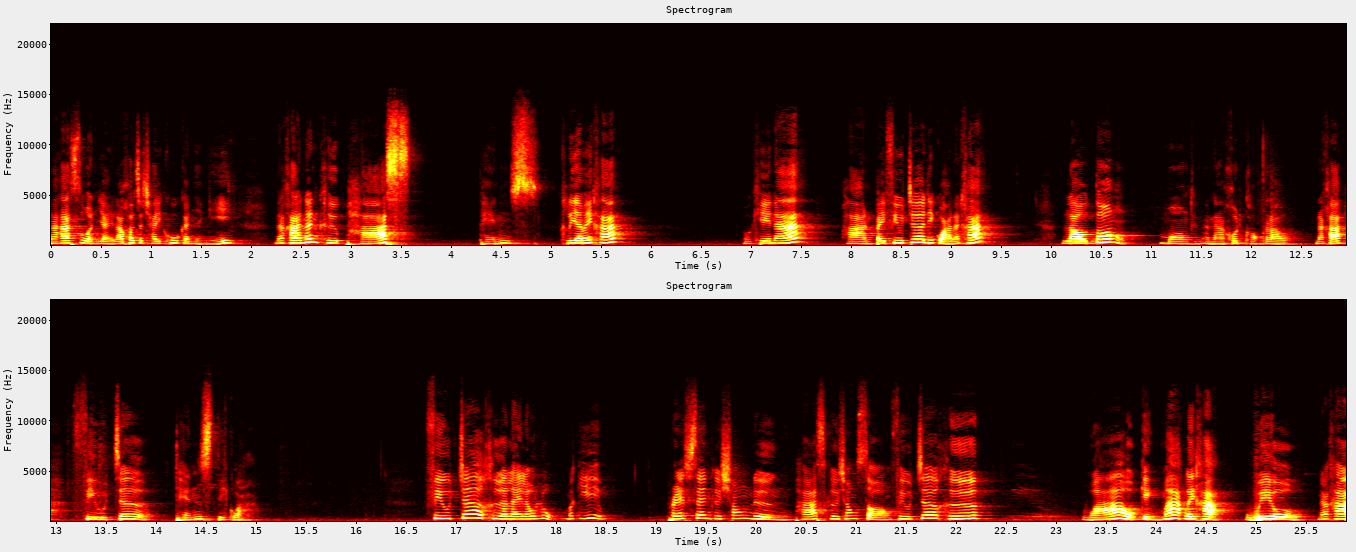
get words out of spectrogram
นะคะส่วนใหญ่แล้วเขาจะใช้คู่กันอย่างนี้นะคะนั่นคือ past tense เคลียร์ไหมคะ โอเคนะ ผ่านไปฟิวเจอร์ดีกว่านะคะ เราต้องมองถึงอนาคตของเรานะคะ future tense ดีกว่า future คืออะไรแล้วลูกเมื่อกี้ present คือช่องหนึ่ง past คือช่องสอง future คือ ว้าว เก่งมากเลยค่ะ will นะคะ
